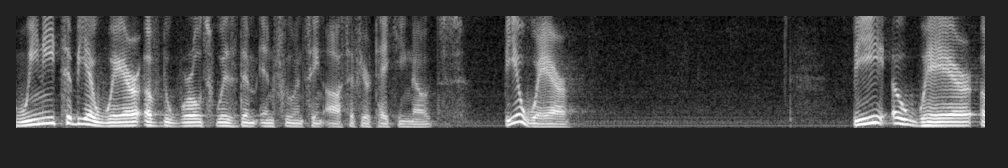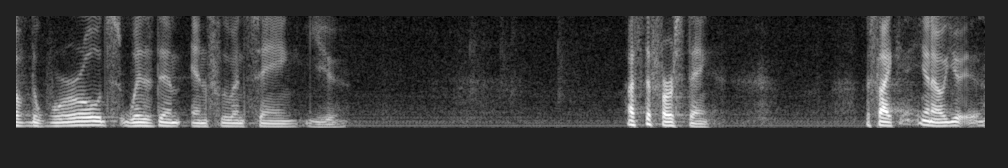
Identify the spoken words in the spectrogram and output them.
we need to be aware of the world's wisdom influencing us if you're taking notes. Be aware. Be aware of the world's wisdom influencing you. That's the first thing. It's like, you know, you,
